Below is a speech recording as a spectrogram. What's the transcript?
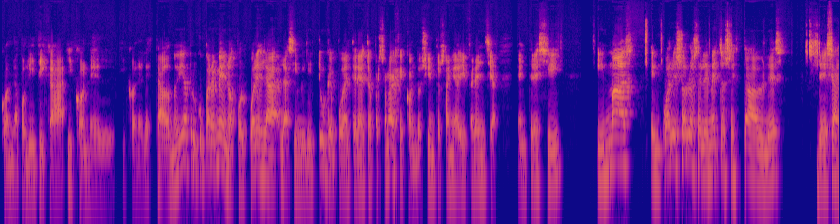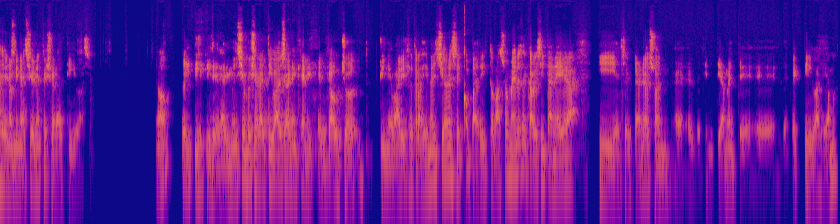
con la política y con el, y con el Estado. Me voy a preocupar menos por cuál es la, la similitud que pueden tener estos personajes con 200 años de diferencia entre sí, y más en cuáles son los elementos estables de esas denominaciones peyorativas. Y, de la dimensión peyorativa, ya en el, gaucho tiene varias otras dimensiones, el compadrito más o menos, el cabecita negra y el choriplanero son eh, eh, definitivamente eh, digamos.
